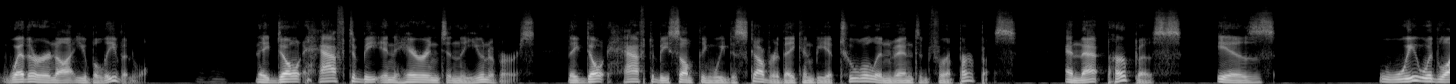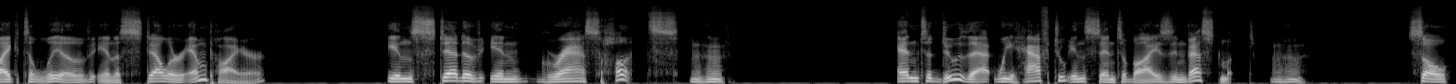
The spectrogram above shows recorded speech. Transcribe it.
whether or not you believe in one. They don't have to be inherent in the universe. They don't have to be something we discover. They can be a tool invented for a purpose. And that purpose is we would like to live in a stellar empire instead of in grass huts. Mm-hmm. And to do that, we have to incentivize investment. Mm-hmm. So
